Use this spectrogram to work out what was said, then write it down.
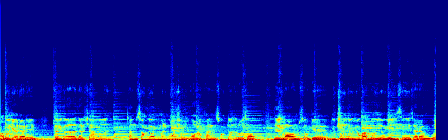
아버지 하나님 저희가 다시 한번 참 성령님을 모신 거룩한 성전으로서 내 마음속에 육신의 정욕 안목의 정의 이생의 사랑과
